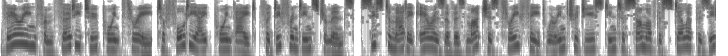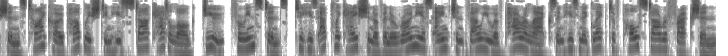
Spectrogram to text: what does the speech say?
varying from 32.3 to 48.8 for different instruments, systematic errors of as much as 3 feet were introduced into some of the stellar positions Tycho published in his star catalogue, due, for instance, to his application of an erroneous ancient value of parallax and his neglect of pole-star refraction.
